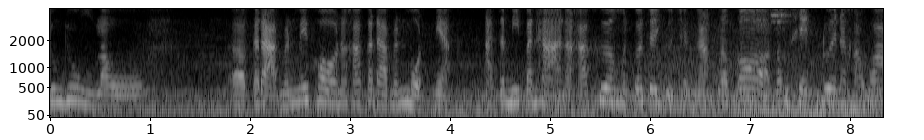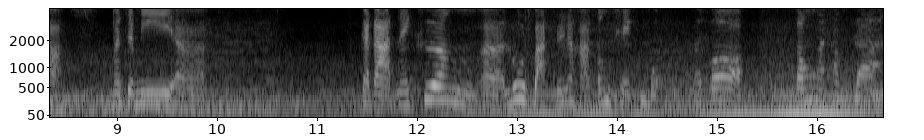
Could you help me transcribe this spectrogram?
ยุ่งๆเรากระดาษมันไม่พอนะคะ กระดาษมันหมดเนี่ยอาจจะมีปัญหานะคะ เครื่องมันก็จะหยุดชะงัก แล้วก็ต้องเช็คด้วยนะคะว่ามันจะมีกระดาษในเครื่องรูดบัตรด้วยนะคะ ต้องเช็คหมด แล้วก็ต้องมาทำการ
